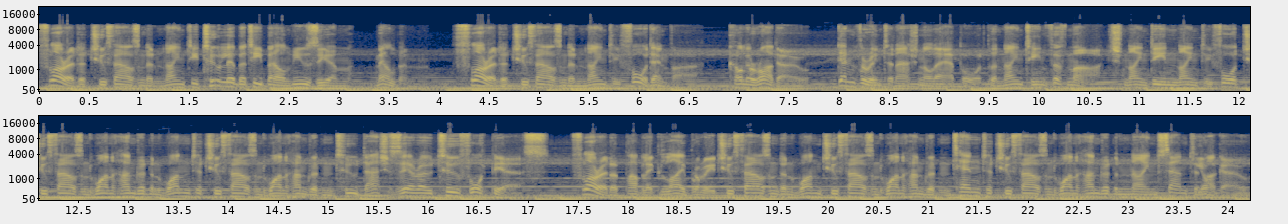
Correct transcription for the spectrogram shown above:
Florida 2092 Liberty Bell Museum, Melbourne, Florida 2094 Denver, Colorado, Denver International Airport the 19th of March 1994 2101 to 2102-02 Fort Pierce, Florida Public Library 2001 2110 to 2109 Santiago,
